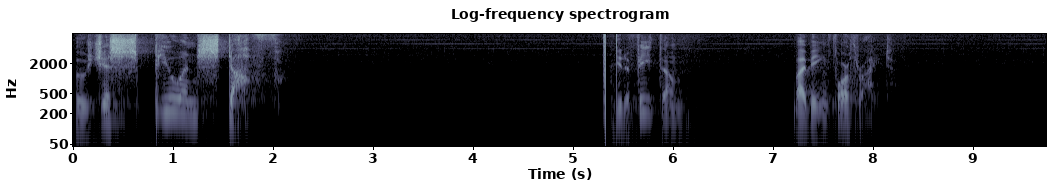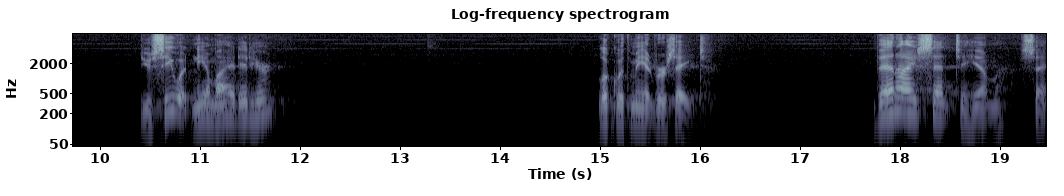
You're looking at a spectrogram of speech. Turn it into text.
who's just spewing stuff. You defeat them by being forthright. Do you see what Nehemiah did here? Look with me at verse 8. Then I sent to him, saying,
